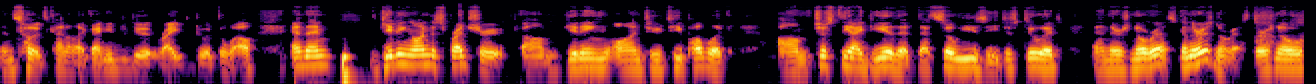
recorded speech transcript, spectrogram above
and so it's kind of like I need to do it right, do it the well, and then getting onto Spreadshirt, um, getting onto TeePublic, um, just the idea that that's so easy, just do it, and there's no risk, and there is no risk. There's no,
